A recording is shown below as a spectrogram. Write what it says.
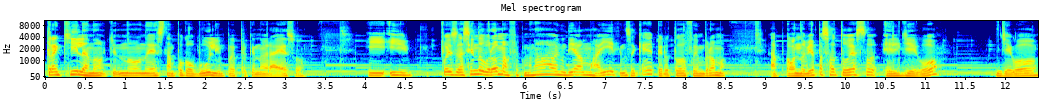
tranquila, ¿no? no es tampoco bullying, pues, porque no era eso. Y, pues haciendo bromas, fue como, no, un día vamos a ir, que no sé qué, pero todo fue en broma. Cuando había pasado todo esto, él llegó, llegó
